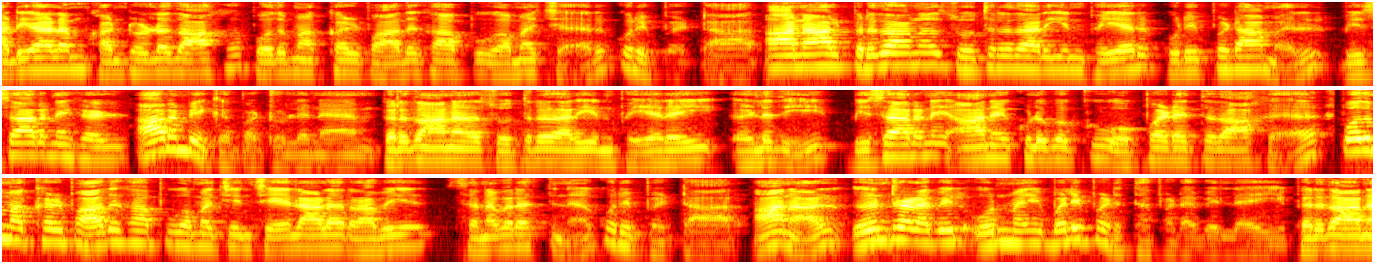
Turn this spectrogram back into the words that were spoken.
அடையாளம் கண்டுள்ளதாக பொதுமக்கள் பாதுகாப்பு அமைச்சர் குறிப்பிட்டார். ஆனால் பிரதான சூத்திரதாரியின் பெயர் குறிப்பிடாமல் விசாரணைகள் ஆரம்பிக்கப்பட்டுள்ளன. பிரதான சூத்திரதாரியின் பெயரை எழுதி விசாரணை ஆணைக்குழுவுக்கு ஒப்படைத்ததாக பொதுமக்கள் பாதுகாப்பு அமைச்சின் செயலாளர் ரவி சனவரத்ன குறிப்பிட்டார். ஆனால் இன்றளவில் உண்மை வெளிப்படுத்தப்படவில்லை. பிரதான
